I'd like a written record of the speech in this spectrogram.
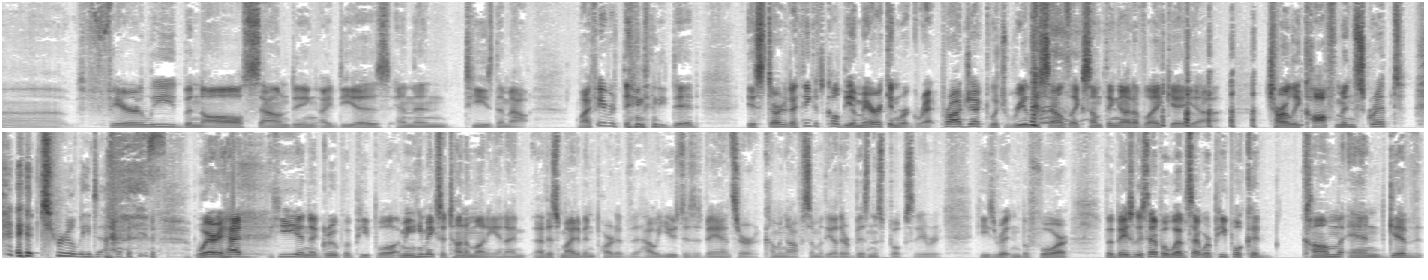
uh, fairly banal sounding ideas and then tease them out my favorite thing that he did is started i think it's called the american regret project which really sounds like something out of like a uh, charlie kaufman script It truly does. where it had he and a group of people. I mean, he makes a ton of money, and I, uh, this might have been part of the, how he used his advance or coming off some of the other business books that he, re- he's written before. But basically, set up a website where people could come and give,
